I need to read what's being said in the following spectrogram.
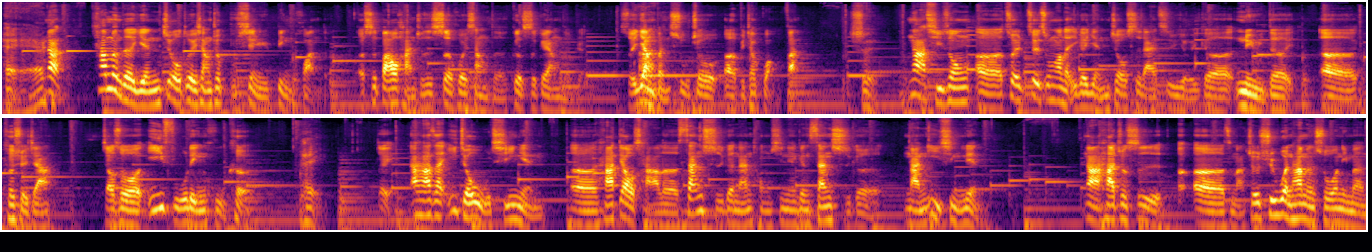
嘿，那他们的研究对象就不限于病患的，而是包含就是社会上的各式各样的人，所以样本数就呃比较广泛。是。那其中呃最最重要的一个研究是来自于有一个女的呃科学家，叫做伊芙琳胡克。嘿，对，那她在一九五七年，呃，他调查了三十个男同性恋跟三十个男异性恋，那他就是呃呃怎么，就是去问他们说，你们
